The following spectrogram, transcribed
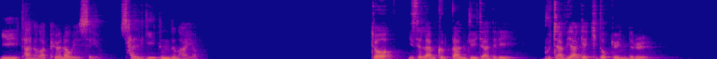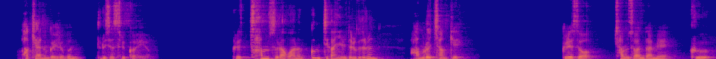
이 단어가 표현하고 있어요. 살기 등등하여. 저 이슬람 극단주의자들이 무자비하게 기독교인들을 박해하는 거 여러분 들으셨을 거예요. 그래서 참수라고 하는 끔찍한 일들 그들은 아무렇지 않게 그래서 참수한 다음에 그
